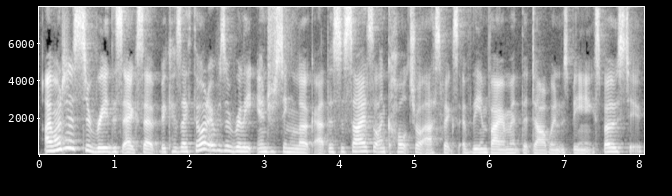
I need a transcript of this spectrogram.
I wanted us to read this excerpt because I thought it was a really interesting look at the societal and cultural aspects of the environment that Darwin was being exposed to.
